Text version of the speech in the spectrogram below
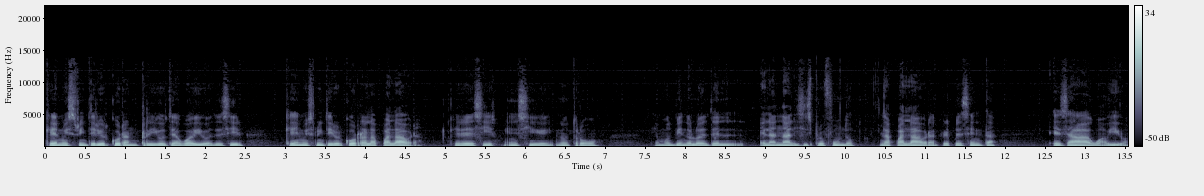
Que en nuestro interior corran ríos de agua viva, es decir, que en nuestro interior corra la palabra. Quiere decir, en sí, nosotros, digamos, viéndolo desde el, el análisis profundo, la palabra representa esa agua viva,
